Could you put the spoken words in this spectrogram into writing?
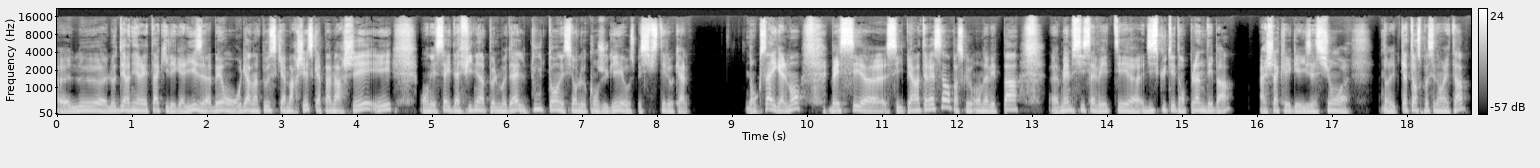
le, dernier État qui légalise. Ben, on regarde un peu ce qui a marché, ce qui n'a pas marché, et on essaye d'affiner un peu le modèle tout en essayant de le conjuguer aux spécificités locales. Donc ça également, ben c'est hyper intéressant parce qu'on n'avait pas, même si ça avait été discuté dans plein de débats, à chaque légalisation euh, dans les 14 précédents États.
